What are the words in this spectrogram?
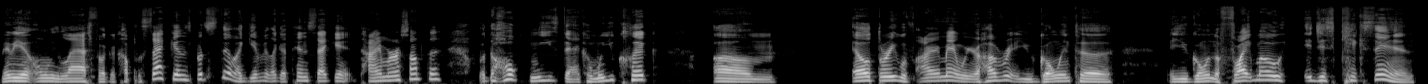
Maybe it only lasts for like a couple of seconds, but still, like give it like a 10 second timer or something. But the Hulk needs that because when you click um L3 with Iron Man, when you're hovering, you go into and you go into flight mode, it just kicks in.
